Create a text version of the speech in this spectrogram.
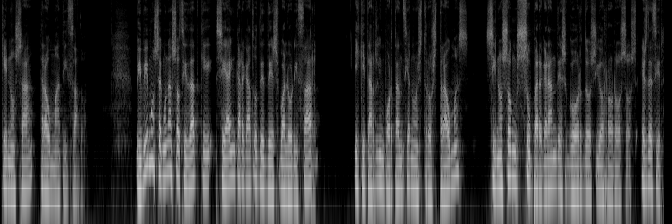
que nos ha traumatizado. Vivimos en una sociedad que se ha encargado de desvalorizar y quitarle importancia a nuestros traumas si no son súper grandes, gordos y horrorosos. Es decir,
